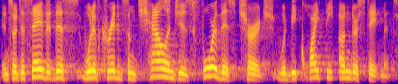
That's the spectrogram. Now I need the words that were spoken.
And so to say that this would have created some challenges for this church would be quite the understatement.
